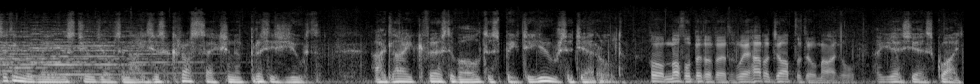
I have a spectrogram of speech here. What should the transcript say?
Sitting with me in the studio tonight is a cross section of British youth. I'd like, first of all, to speak to you, Sir Gerald. Oh, not a bit of it. We had a job to do, Michael. Uh, yes, yes, quite.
